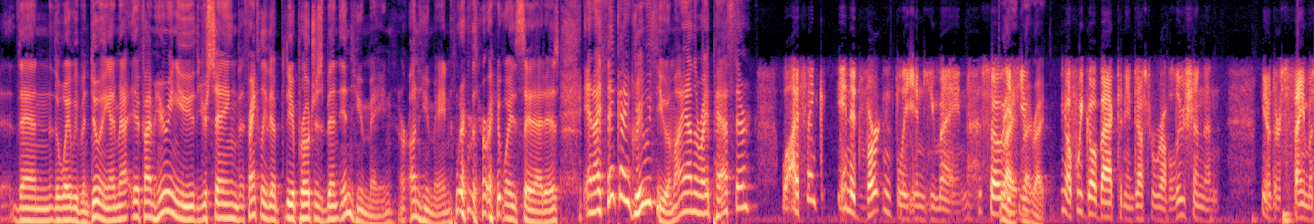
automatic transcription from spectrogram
than the way we've been doing. I mean, if I'm hearing you, you're saying that frankly the, the approach has been inhumane or unhumane, whatever the right way to say that is. And I think I agree with you. Am I on the right path there? Well, I think inadvertently inhumane. So right, if you, right, right. You know, if we go back to the Industrial Revolution and you know, there's famous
